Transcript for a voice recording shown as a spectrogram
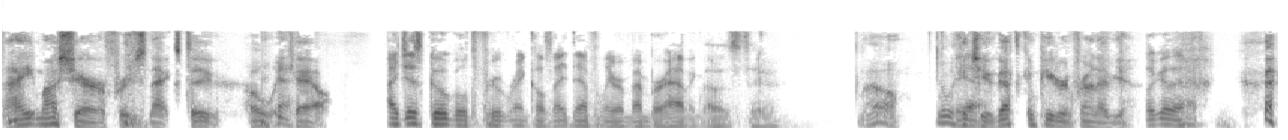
I ate my share of fruit snacks too. Holy cow! I just googled fruit wrinkles. I definitely remember having those too. Oh, look yeah. at you! Got the computer in front of you. Look at that.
